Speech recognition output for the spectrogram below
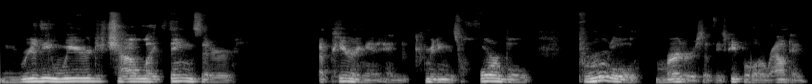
really weird childlike things that are appearing and, and committing these horrible brutal murders of these people around him.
